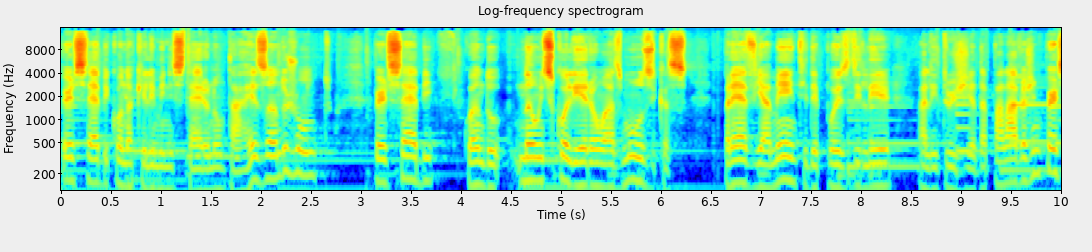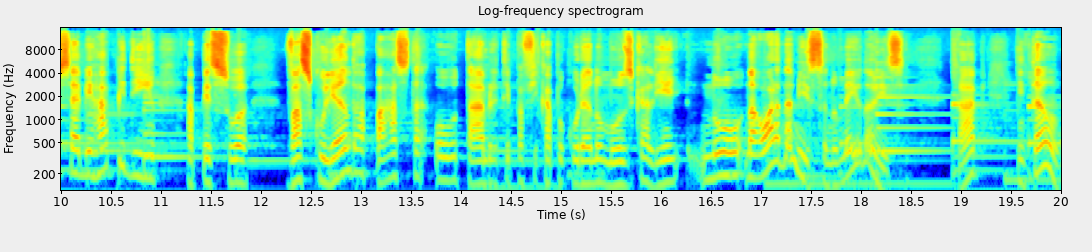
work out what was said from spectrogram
percebe quando aquele ministério não está rezando junto, percebe quando não escolheram as músicas previamente, depois de ler a liturgia da palavra. A gente percebe rapidinho a pessoa vasculhando a pasta ou o tablet para ficar procurando música ali no, na hora da missa, no meio da missa, sabe? Então,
